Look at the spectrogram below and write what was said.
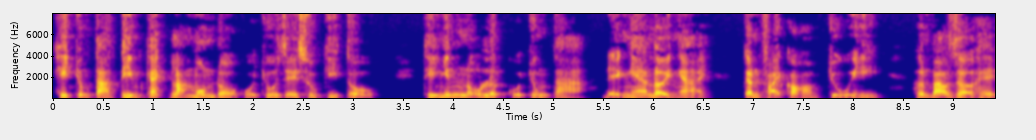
khi chúng ta tìm cách làm môn đồ của Chúa Giêsu Kitô, thì những nỗ lực của chúng ta để nghe lời Ngài cần phải có chú ý hơn bao giờ hết.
